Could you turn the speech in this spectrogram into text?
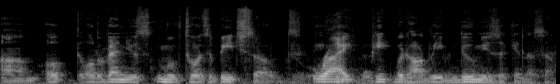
um, all, all the venues moved towards the beach. So Right. Pete, Pete would hardly even do music in the summer.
